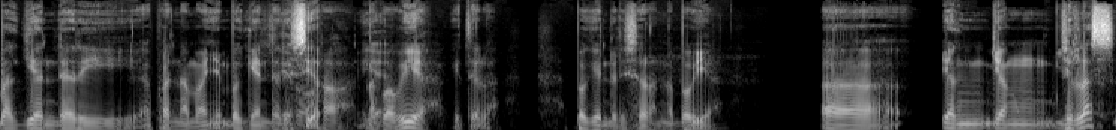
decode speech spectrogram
bagian dari apa namanya bagian dari sirah yeah. nabawiyah gitu lah bagian dari sirah nabawiyah uh, yang yang jelas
